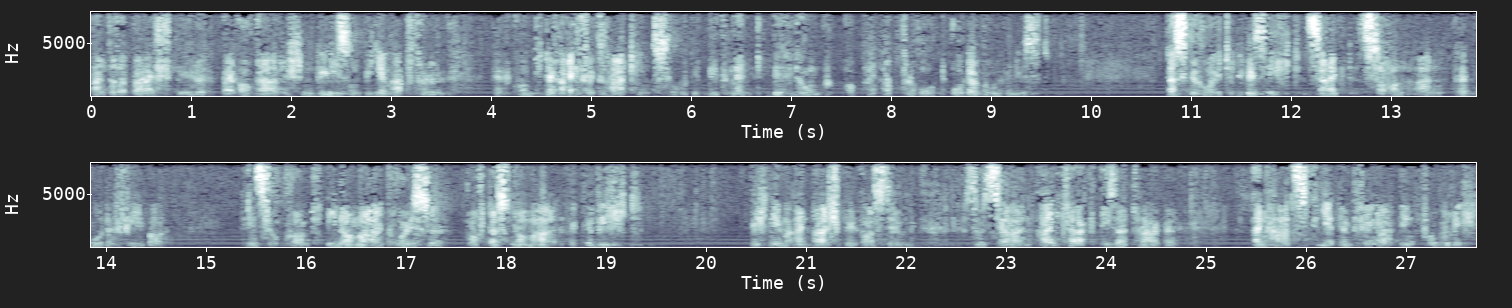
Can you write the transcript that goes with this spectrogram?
Andere Beispiele bei organischen Wesen wie dem Apfel kommt der Reifegrad hinzu, die Pigmentbildung, ob ein Apfel rot oder grün ist. Das gerötete Gesicht zeigt Zorn an oder Fehler. Hinzu kommt die Normalgröße, auch das Normalgewicht. Ich nehme ein Beispiel aus dem sozialen Alltag dieser Tage. Ein Hartz-IV-Empfänger ging vor Gericht,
